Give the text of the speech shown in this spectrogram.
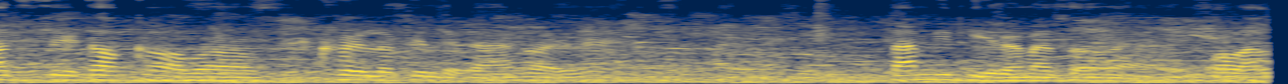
आज चाहिँ टक्क अब खैलो फिल थिएटर आएको होइन दामी थिएरमा छ पवाल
